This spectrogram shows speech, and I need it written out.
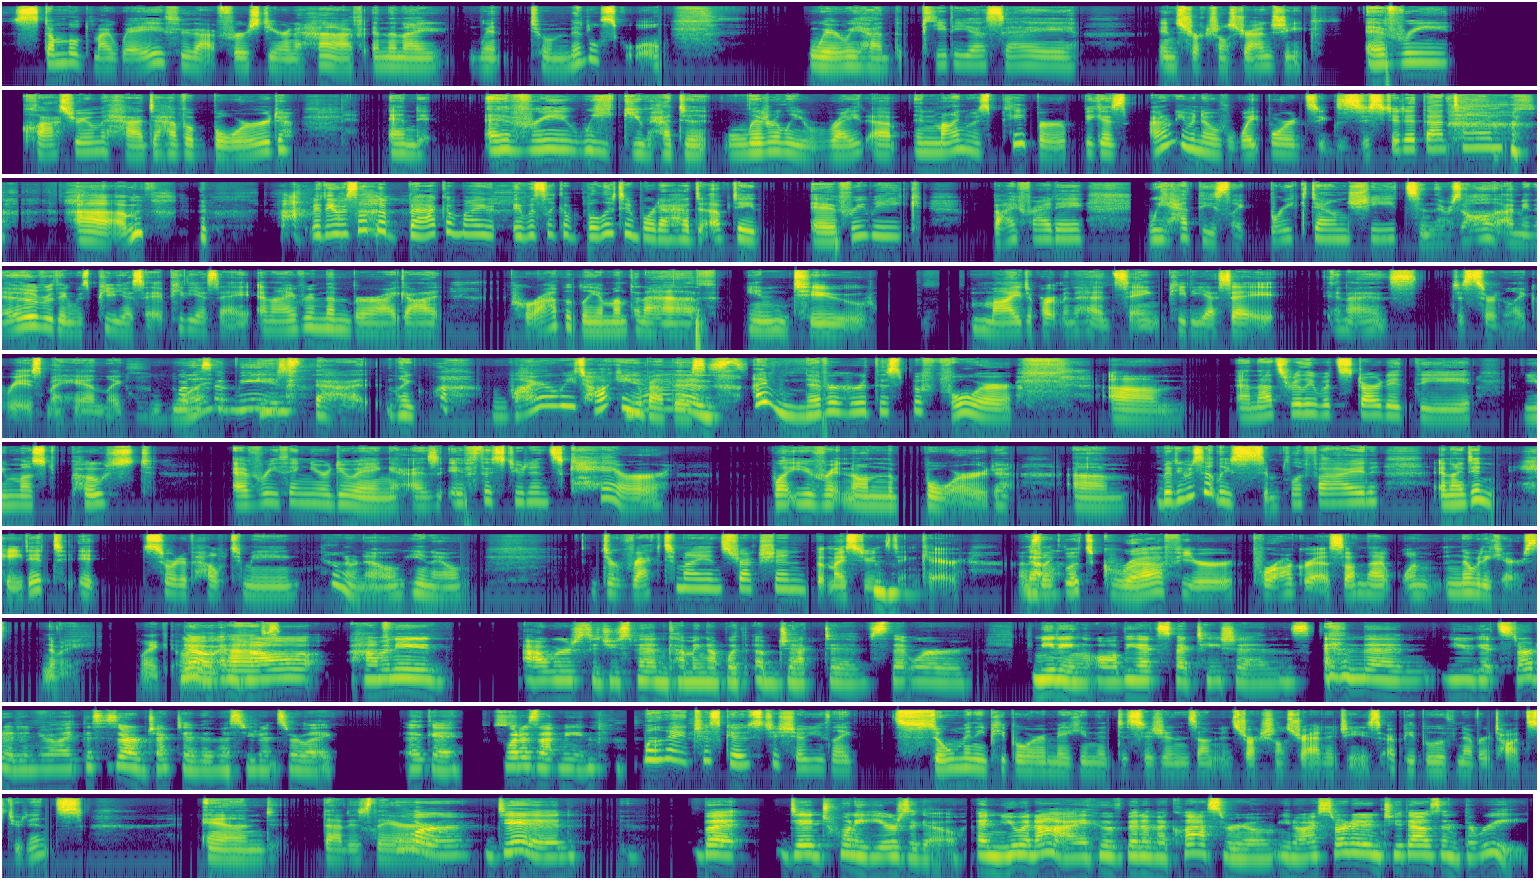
stumbled my way through that first year and a half, and then I went to a middle school where we had the PDSA instructional strategy. Every classroom had to have a board and every week you had to literally write up and mine was paper because i don't even know if whiteboards existed at that time um but it was on the back of my it was like a bulletin board i had to update every week by friday. We had these like breakdown sheets and there was all i mean everything was pdsa pdsa and i remember i got probably a month and a half into my department head saying pdsa and I just sort of like raised my hand like What what does it mean?" is that like why are we talking about this I've never heard this before. Um, and that's really what started the you must post everything you're doing as if the students care what you've written on the board. Um, but it was at least simplified, and I didn't hate it. It sort of helped me, I don't know, you know, direct my instruction, but my students Mhm. didn't care. I was No. like, let's graph your progress on that one. Nobody cares. Nobody. Like, No, and pass? how how many hours did you spend coming up with objectives that were meeting all the expectations? And then you get started and you're like, this is our objective. And the students are like, okay, what does that mean? Well, it just goes to show you like so many people who are making the decisions on instructional strategies are people who have never taught students. And that is their Or did, but did 20 years ago. And you and I, who have been in the classroom, you know, I started in 2003.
